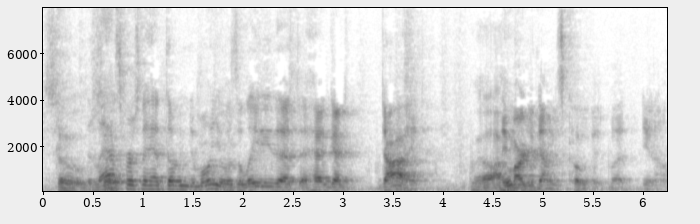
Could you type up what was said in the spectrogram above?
So The so- last person that had double pneumonia was a lady that had got died. well, they hope- marked it down as COVID, but you know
